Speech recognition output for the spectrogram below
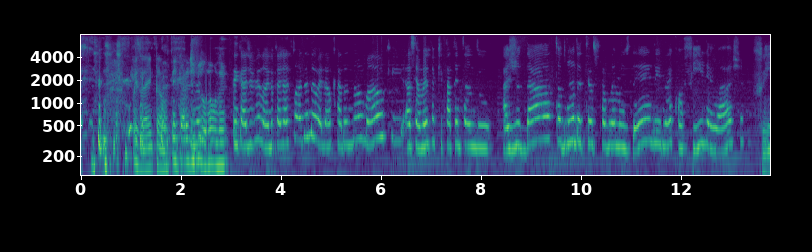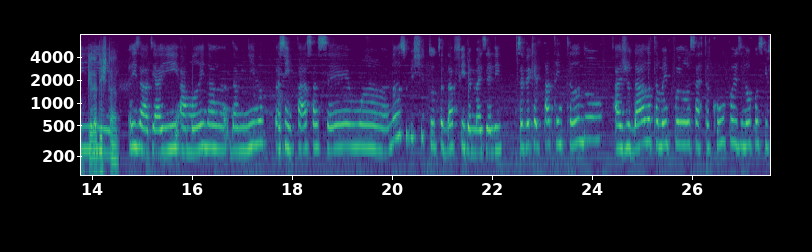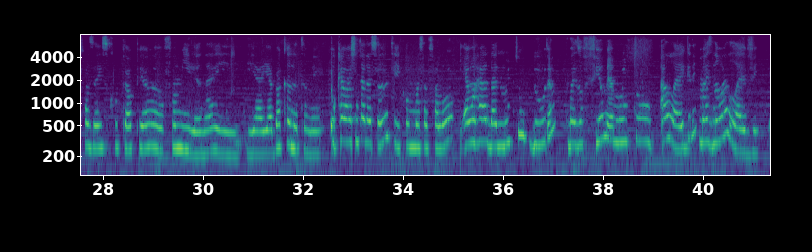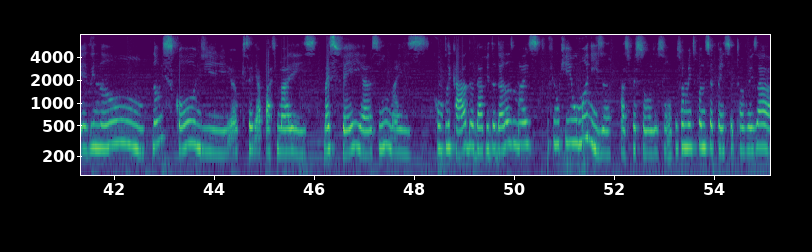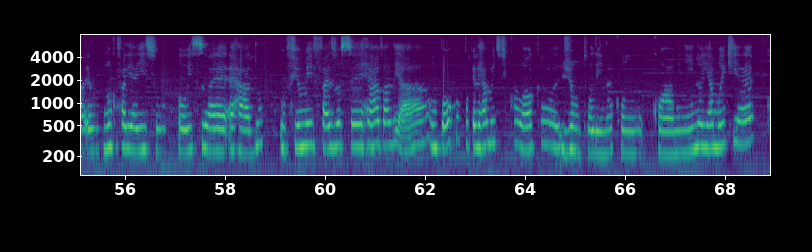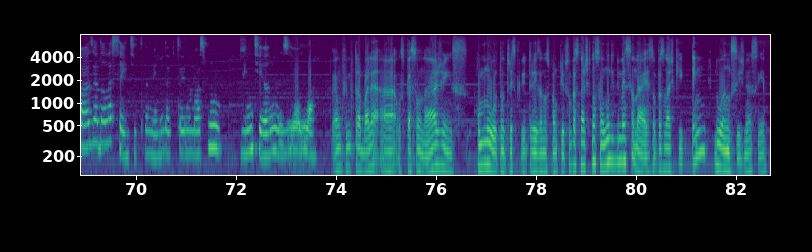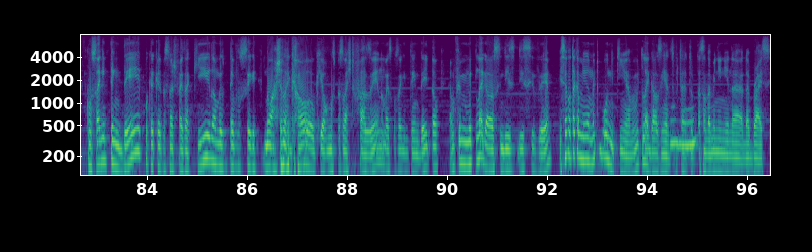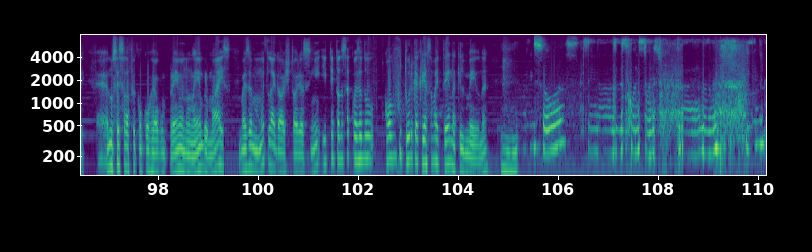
Pois é, então. Ele tem cara de vilão, né? Tem cara de vilão. E no projeto Florida não, ele é o cara normal que, assim, ao mesmo tempo que tá tentando ajudar todo mundo a ter os problemas dele, né, com a filha, eu acho. Sim, e... que ele é distante. Exato, e aí a mãe da, da menina, assim, passa a ser uma, não a substituta da filha, mas ele você vê que ele tá tentando ajudá-la também por uma certa culpa de não conseguir fazer isso com a própria família, né? E, e aí é bacana também. O que eu acho interessante, como o Marcelo falou, é uma realidade muito dura, mas o filme é muito alegre, mas não é leve. Ele não não esconde o que seria a parte mais mais feia, assim, mais complicada da vida delas, mas um filme que humaniza as pessoas, assim. Principalmente quando você pensa, talvez, ah, eu nunca faria isso, ou isso é errado. O filme faz você reavaliar um pouco, porque ele realmente te coloca junto ali, né, com, com a menina e a mãe que é quase adolescente também, né? Deve ter no máximo 20 anos e olha lá. É um filme que trabalha a, ah, os personagens como no outro, no 3, 3 anos para um crime, são personagens que não são unidimensionais, são personagens que têm nuances, né? Assim, consegue entender porque aquele personagem faz aquilo, ao mesmo tempo você não acha legal o que alguns personagens estão fazendo, mas consegue entender. Então, é um filme muito legal, assim, de, de se ver. E sem contar que a menina é muito bonitinha, muito legalzinha uhum. a interpretação da menininha da, da Bryce. É, eu não sei se ela foi concorrer a algum prêmio, não lembro mais, mas é muito legal a história, assim, e tem toda essa coisa do qual o futuro que a criança vai ter naquele meio, né? Uhum. Pessoas dar, às vezes, condições pra ela, né?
